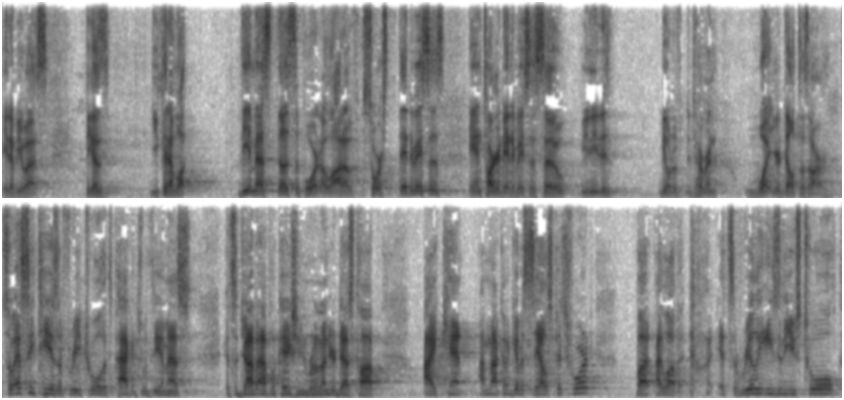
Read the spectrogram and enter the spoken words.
AWS. Because you could have a lot, DMS does support a lot of source databases and target databases, so you need to be able to determine what your deltas are. So SCT is a free tool that's packaged with DMS. It's a Java application, you run it on your desktop. I can't, I'm not going to give a sales pitch for it, but I love it. It's a really easy to use tool.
